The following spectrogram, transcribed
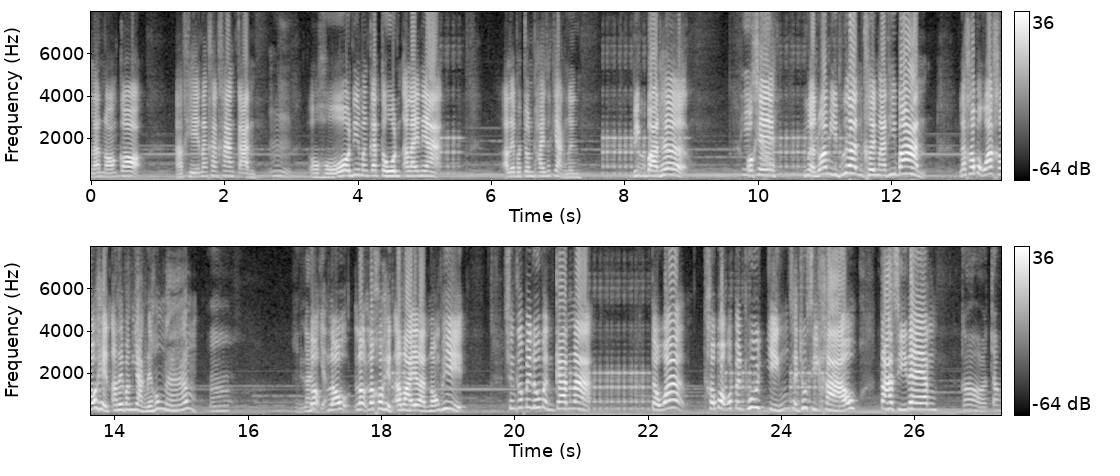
แล้วน้องก็ โอเคนั่งข้างๆกัน อืม โอ้โห นี่มันการ์ตูนอะไรเนี่ย อะไรผจญภัยสักอย่างหนึ่ง Big Brother พี่โอเค ชายเหมือนว่ามีเพื่อนเคยมาที่บ้าน แล้วเขาบอกว่าเขาเห็นอะไรบางอย่างในห้องน้ำ อ๋อเห็นอะไรแล้วอีกอะแล้วแล้วแล้วเขาเห็นอะไรล่ะน้องพี่ ฉันก็ไม่รู้เหมือนกันน่ะ แต่ว่าเขาบอกว่าเป็นผู้หญิงใส่ชุดสีขาว ตาสีแดง ก็จ้อง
